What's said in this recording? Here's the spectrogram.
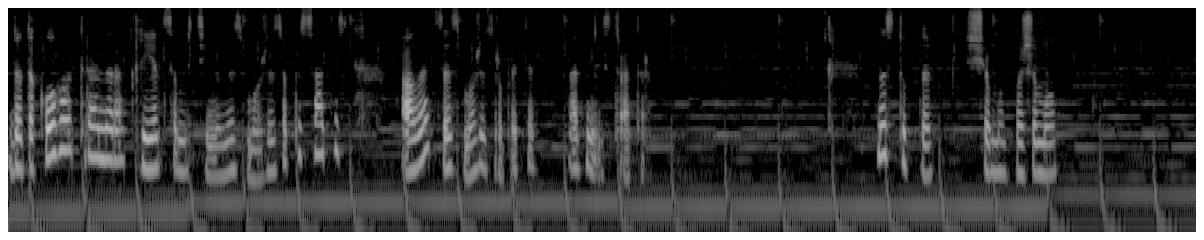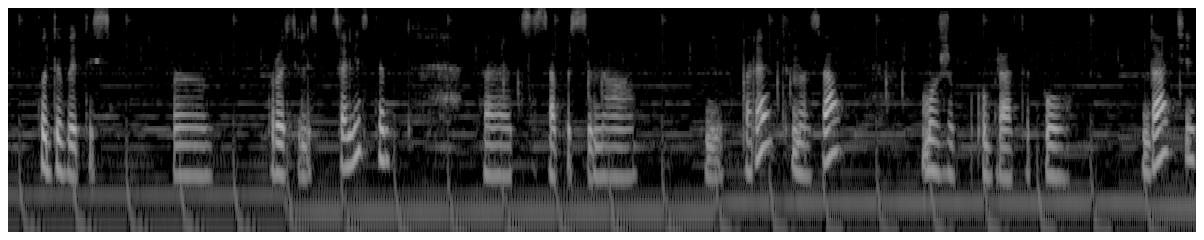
До такого тренера клієнт самостійно не зможе записатись, але це зможе зробити адміністратор. Наступне, що ми можемо подивитись е, в розділі спеціалісти, е, це записи на дні вперед, назад. Можемо обрати по даті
